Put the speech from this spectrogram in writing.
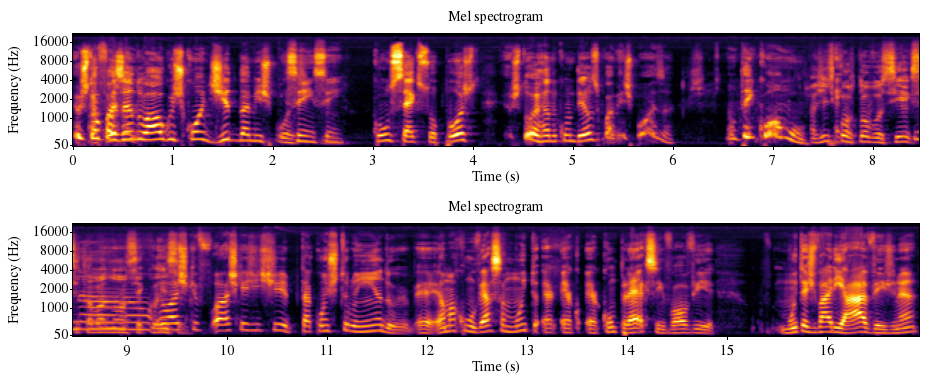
eu estou coisa- fazendo algo escondido da minha esposa Sim, sim. com o sexo oposto, eu estou errando com Deus e com a minha esposa. Não tem como. A gente cortou você, que você estava numa sequência. Eu acho que, eu acho que a gente está construindo. É, é uma conversa muito. É, é- é complexa, envolve muitas variáveis, né?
